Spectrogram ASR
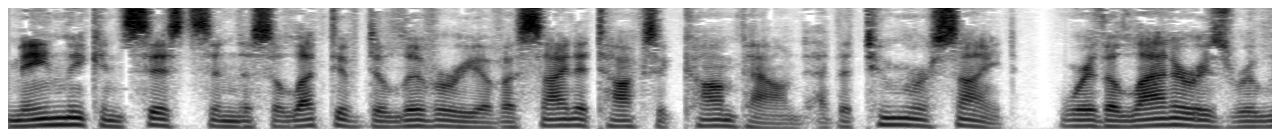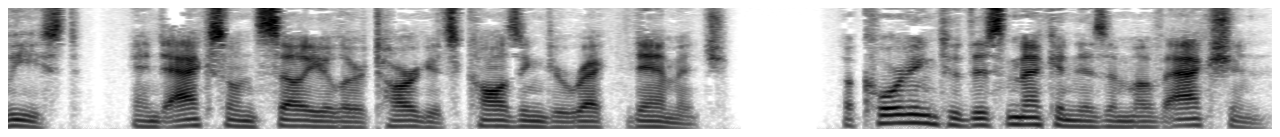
mainly consists in the selective delivery of a cytotoxic compound at the tumor site, where the latter is released, and acts on cellular targets causing direct damage. According to this mechanism of action,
